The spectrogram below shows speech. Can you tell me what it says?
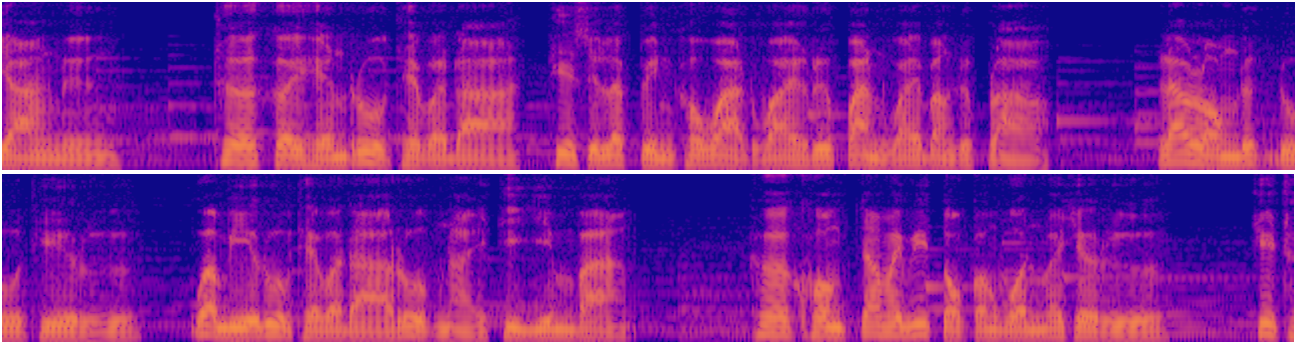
อย่างหนึ่ง เธอเคยเห็นรูปเทวดาที่ศิลปินเขาวาดไว้หรือปั้นไว้บ้างหรือเปล่า แล้วลองนึกดูทีหรือว่ามีรูปเทวดารูปไหนที่ยิ้มบ้าง เธอคงจะไม่วิตกกังวลไม่ใช่หรือ ที่เธ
